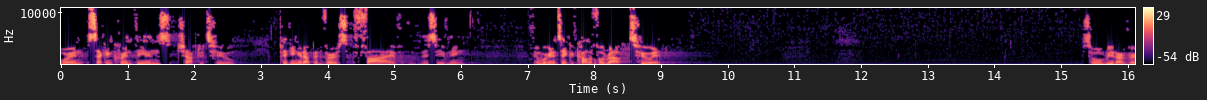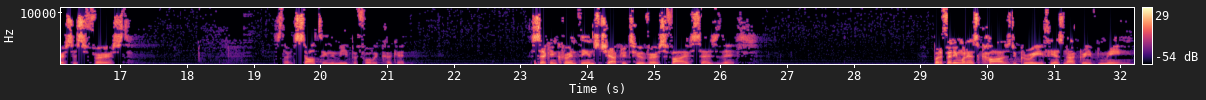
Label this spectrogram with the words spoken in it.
We're in 2 Corinthians chapter 2, picking it up at verse 5 this evening. And we're going to take a colorful route to it. So we'll read our verses first. Start salting the meat before we cook it. 2 Corinthians chapter 2 verse 5 says this. But if anyone has caused grief, he has not grieved me,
